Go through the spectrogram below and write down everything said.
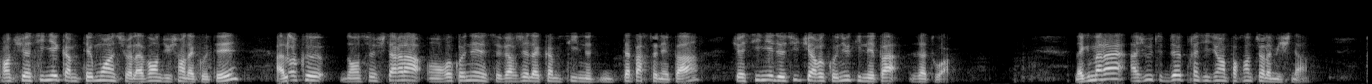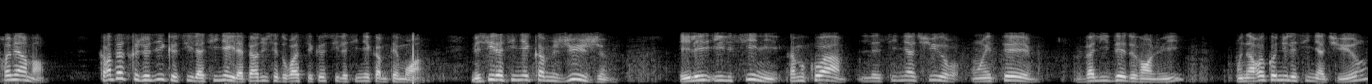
Quand tu as signé comme témoin sur la vente du champ d'à côté, alors que dans ce shtar-là, on reconnaît ce verger-là comme s'il ne t'appartenait pas, tu as signé dessus, tu as reconnu qu'il n'est pas à toi. La Gemara ajoute deux précisions importantes sur la Mishnah. Premièrement, quand est-ce que je dis que s'il a signé, il a perdu ses droits, c'est que s'il a signé comme témoin. Mais s'il a signé comme juge, et il, il, signe comme quoi les signatures ont été validées devant lui, on a reconnu les signatures,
